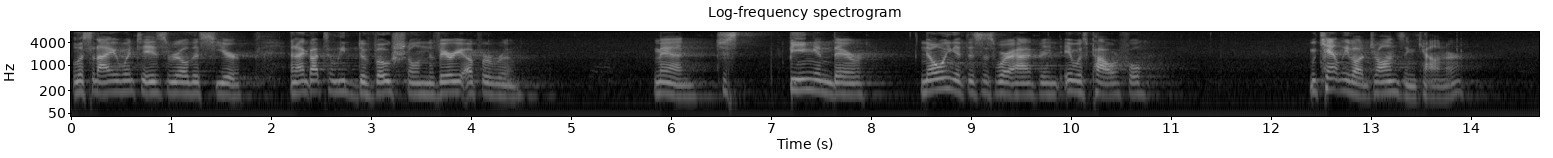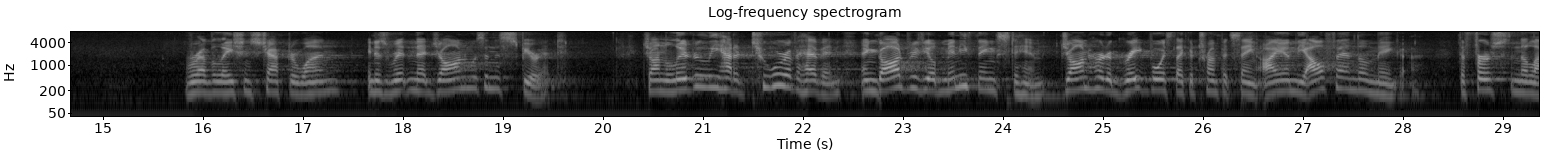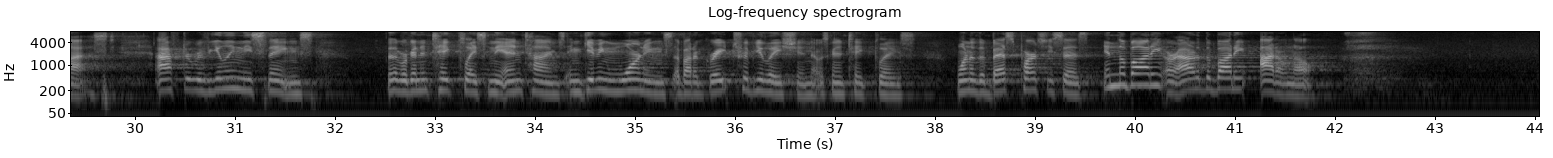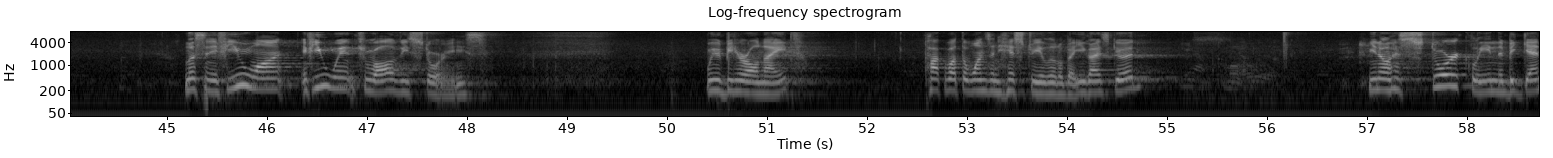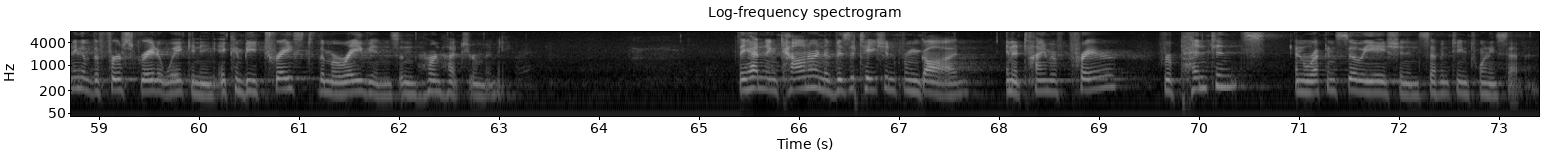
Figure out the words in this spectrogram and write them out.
Listen, I went to Israel this year and I got to lead a devotional in the very upper room. Man, just being in there, knowing that this is where it happened, it was powerful. We can't leave out John's encounter. Revelations chapter 1, it is written that John was in the Spirit John literally had a tour of heaven, and God revealed many things to him. John heard a great voice like a trumpet saying, I am the Alpha and the Omega, the first and the last. After revealing these things that were going to take place in the end times and giving warnings about a great tribulation that was going to take place, one of the best parts he says, in the body or out of the body, I don't know. Listen, if you want, if you went through all of these stories, we would be here all night. Talk about the ones in history a little bit. You guys good? You know, historically, in the beginning of the First Great Awakening, it can be traced to the Moravians in Herrnhut, Germany. They had an encounter and a visitation from God in a time of prayer, repentance, and reconciliation in 1727.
